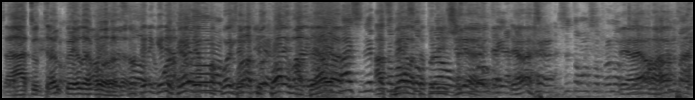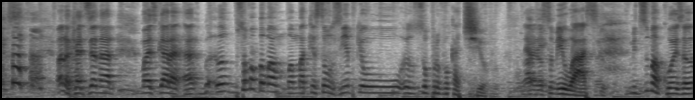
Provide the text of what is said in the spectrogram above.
Tá, tudo tranquilo, né, porra? Não tem ninguém devendo alguma coisa uma Valeu, pipoca, uma vela. As tomar um velas, tá tudo soprão. em dia. É. Se tomar um soprano, não É, tá ó. valendo mais. Ah, não quer dizer nada. Mas, cara, ah, só uma, uma, uma questãozinha, porque eu, eu sou provocativo. né? Eu sou meio ácido. Me diz uma coisa,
